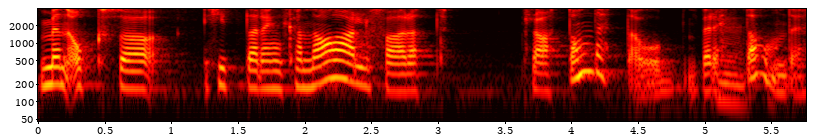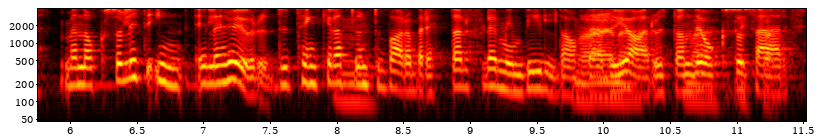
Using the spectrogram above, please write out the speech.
Men också hittar en kanal för att prata om detta och berätta om det. Men också lite in, eller hur? Du tänker att du inte bara berättar, för det är min bild av Nej, det du nej. gör. Utan det är Nej, också så här, exakt.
